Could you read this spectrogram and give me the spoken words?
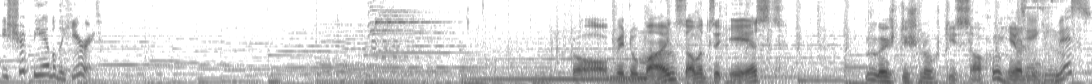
You should be able to hear it. Ja, wenn du meinst, aber zuerst möchte ich noch die Sachen hier looten. this?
